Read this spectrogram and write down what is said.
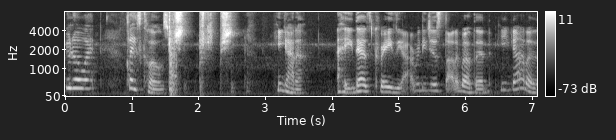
You know what? Clay's clothes. He got her. Hey, that's crazy. I really just thought about that. He gotta.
